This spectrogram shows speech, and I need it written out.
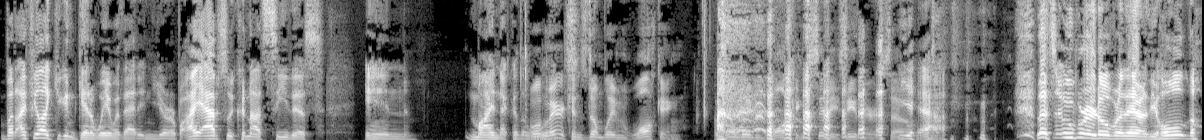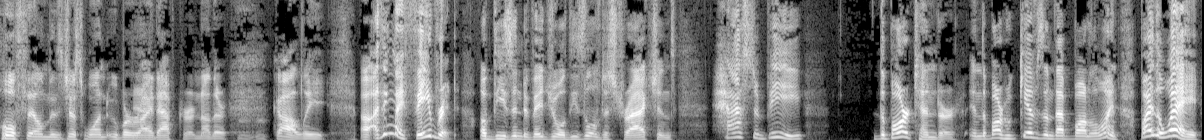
but I feel like you can get away with that in Europe. I absolutely could not see this in my neck of the Well, woods. Americans don't believe in walking. I don't believe in walking cities either. So Yeah. Let's Uber it over there. The whole the whole film is just one Uber ride after another. Golly, uh, I think my favorite of these individual these little distractions has to be the bartender in the bar who gives them that bottle of wine. By the way,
